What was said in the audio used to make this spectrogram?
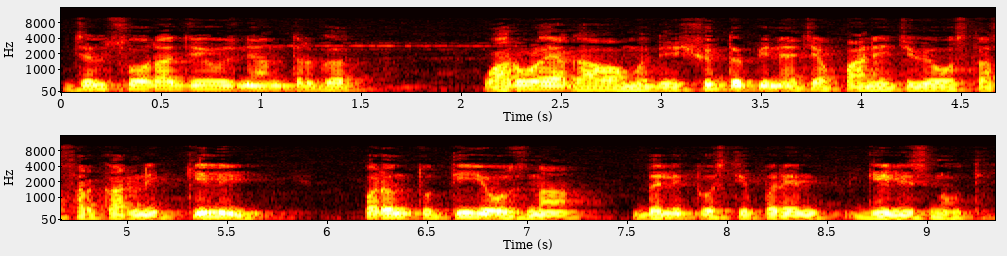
जलस्वराज्य योजनेअंतर्गत वारुळा या गावामध्ये शुद्ध पिण्याच्या पाण्याची व्यवस्था सरकारने केली परंतु ती योजना दलित वस्तीपर्यंत गेलीच नव्हती.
